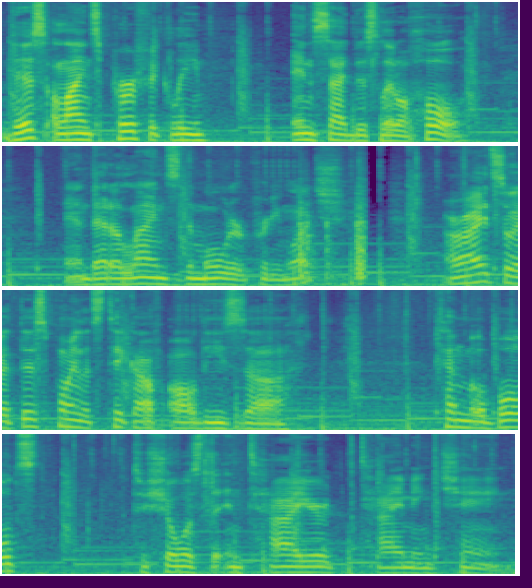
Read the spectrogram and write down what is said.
This aligns perfectly inside this little hole and that aligns the motor pretty much. All right, so at this point, let's take off all these uh, 10 mil bolts to show us the entire timing chain.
